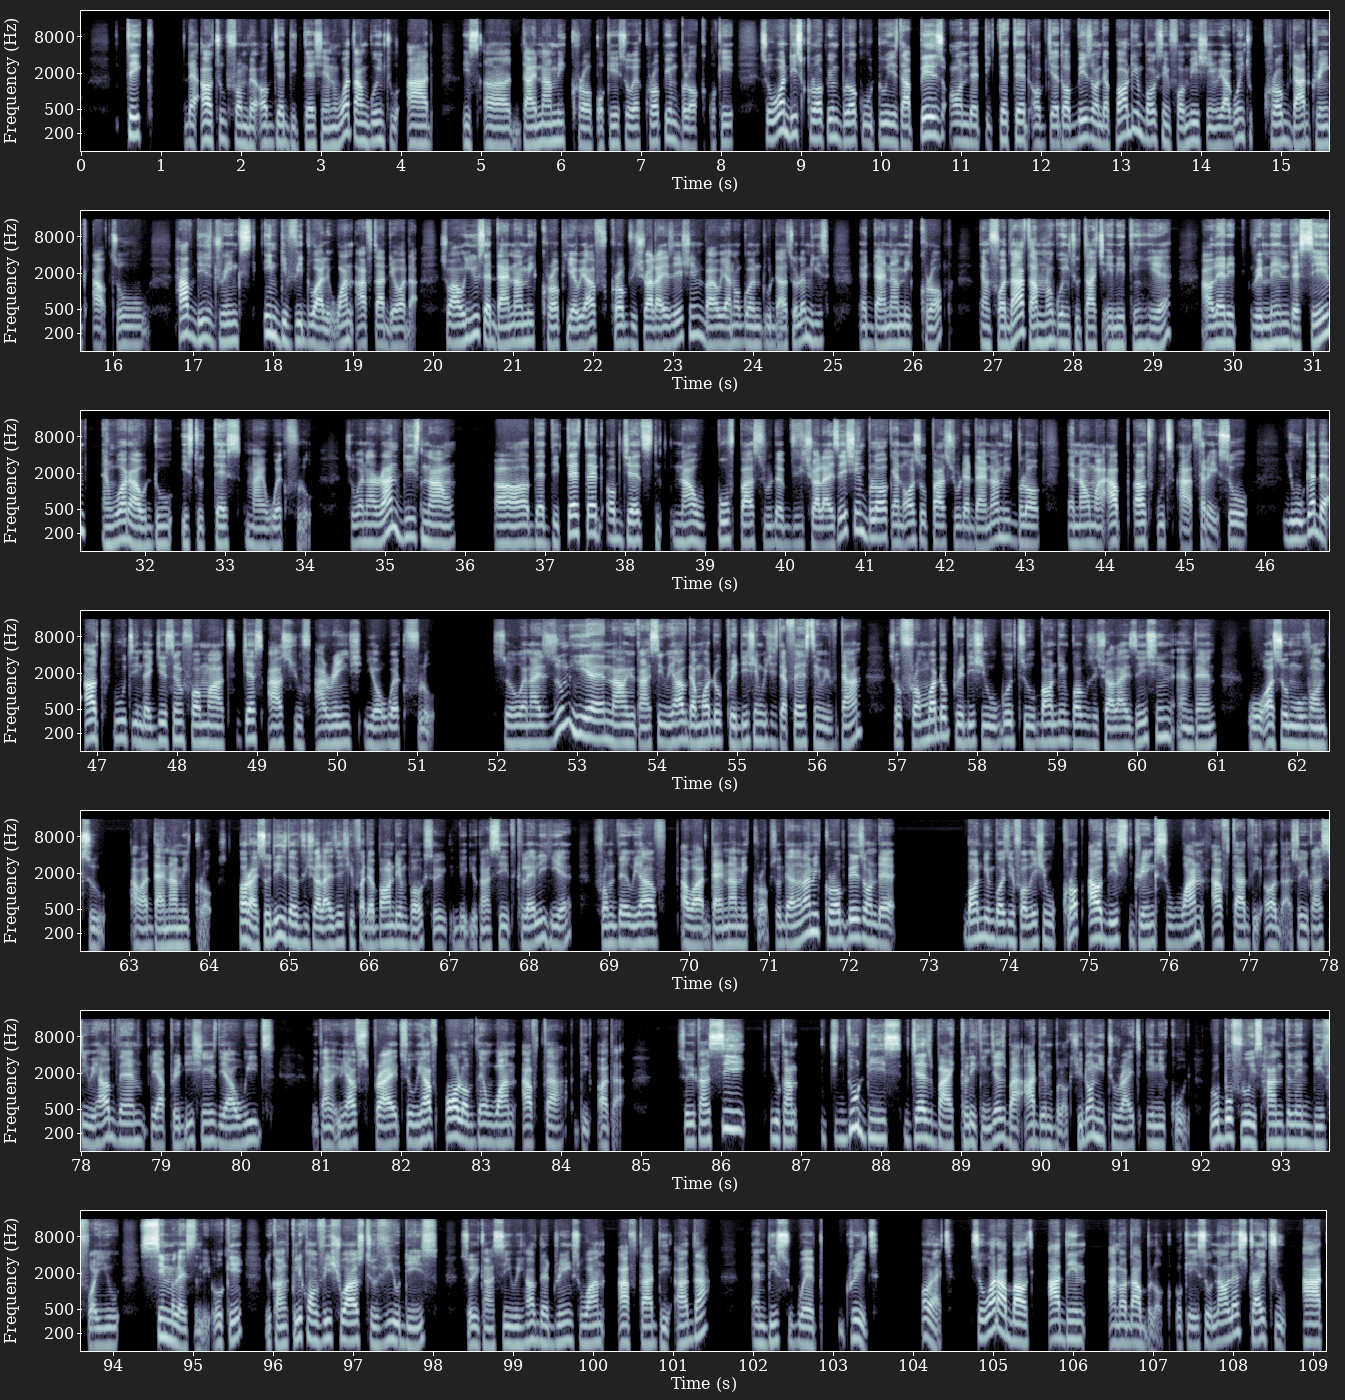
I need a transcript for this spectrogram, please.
take the output from the object detection what i'm going to add is a dynamic crop okay? So a cropping block okay? So what this cropping block will do is that based on the detected object or based on the bounding box information we are going to crop that drink out. So have these drinks individually one after the other. So i'll use a dynamic crop here. We have crop visualization but we are not going to do that. So let me use a dynamic crop. And for that i'm not going to touch anything here i'll let it remain the same and what i'll do is to test my workflow so when I run this now, uh, the detected objects now both pass through the visualization block and also pass through the dynamic block. And now my up outputs are three. So you will get the output in the JSON format just as you've arranged your workflow. So when I zoom here now, you can see we have the model prediction, which is the first thing we've done. So from model prediction, we'll go to bounding box visualization, and then we'll also move on to our dynamic crops. All right, so this is the visualization for the bounding box. So you can see it clearly here. From there, we have our dynamic crop. So the dynamic crop based on the bounding box information will crop out these drinks one after the other. So you can see we have them, they are predictions, they are widths, we can we have sprite. So we have all of them one after the other. So you can see you can do this just by clicking, just by adding blocks. You don't need to write any code. RoboFlow is handling this for you seamlessly. Okay, you can click on visuals to view this. So you can see we have the drinks one after the other, and this web great. All right. So what about adding another block? Okay, so now let's try to add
